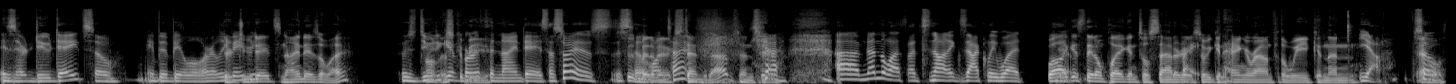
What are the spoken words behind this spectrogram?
Is her due date? So maybe it'd be a little early. Their baby. due date's nine days away. It was due Oh, to give birth be- in nine days. That's why it was, This a a bit of long an time. extended absence Yeah. here. Um, nonetheless, that's not exactly what. Well, I guess they don't play again until Saturday, Right. so he can hang around for the week and then. Yeah. So well-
